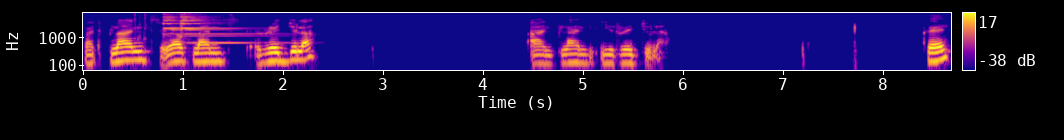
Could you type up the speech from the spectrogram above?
but planned, we have planned regular and planned irregular. Okay,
